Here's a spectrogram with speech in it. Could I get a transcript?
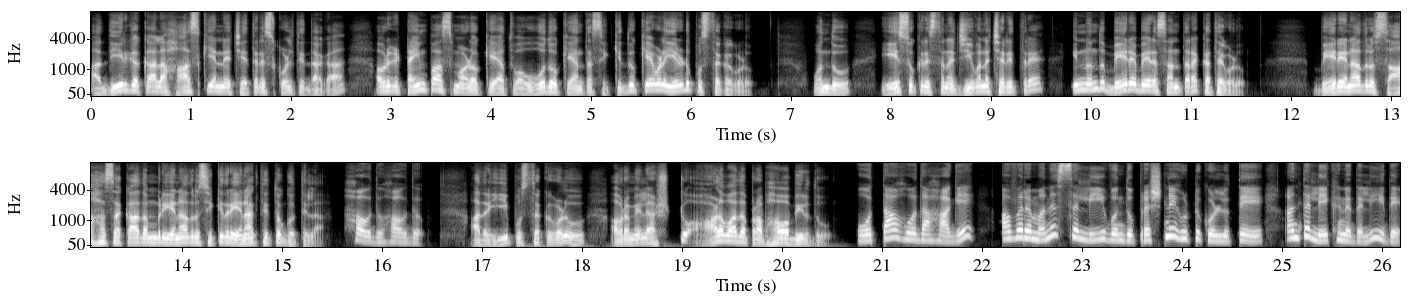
ಆ ದೀರ್ಘಕಾಲ ಹಾಸಿಗೆಯನ್ನೇ ಚೇತರಿಸ್ಕೊಳ್ತಿದ್ದಾಗ ಅವರಿಗೆ ಟೈಮ್ ಪಾಸ್ ಮಾಡೋಕೆ ಅಥವಾ ಓದೋಕೆ ಅಂತ ಸಿಕ್ಕಿದ್ದು ಕೇವಲ ಎರಡು ಪುಸ್ತಕಗಳು. ಒಂದು ಯೇಸುಕ್ರಿಸ್ತನ ಜೀವನ ಚರಿತ್ರೆ ಇನ್ನೊಂದು ಬೇರೆ ಬೇರೆ ಸಂತರ ಕಥೆಗಳು. ಬೇರೇನಾದ್ರೂ ಸಾಹಸ ಕಾದಂಬರಿ ಏನಾದ್ರೂ ಸಿಕ್ಕಿದ್ರೆ ಏನಾಗ್ತಿತ್ತೋ ಗೊತ್ತಿಲ್ಲ. ಹೌದು ಹೌದು. ಆದರೆ ಈ ಪುಸ್ತಕಗಳು ಅವರ ಮೇಲೆ ಅಷ್ಟು ಆಳವಾದ ಪ್ರಭಾವ ಬೀರದು. ಓದ್ತಾ ಹೋದ ಹಾಗೆ ಅವರ ಮನಸ್ಸಲ್ಲಿ ಒಂದು ಪ್ರಶ್ನೆ ಹುಟ್ಟುಕೊಳ್ಳುತ್ತೆ ಅಂತ ಲೇಖನದಲ್ಲಿ ಇದೆ.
